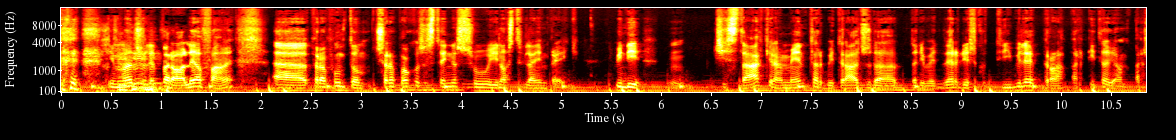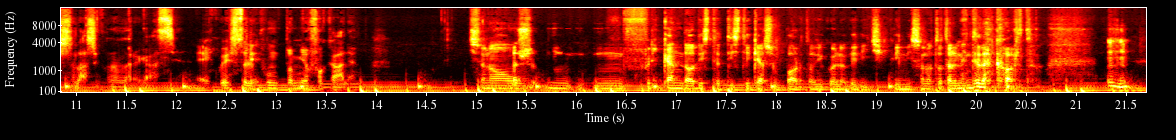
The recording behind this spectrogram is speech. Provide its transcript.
immagino le parole ho fame. Uh, però appunto c'era poco sostegno sui nostri line break. Quindi mh, ci sta chiaramente arbitraggio da, da rivedere discutibile però la partita l'abbiamo persa là secondo me ragazzi. E questo sì. è il punto mio focale ci sono un, un fricandò di statistiche a supporto di quello che dici, quindi sono totalmente d'accordo. Mm-hmm.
